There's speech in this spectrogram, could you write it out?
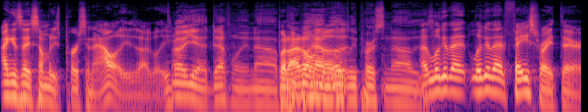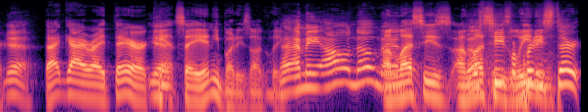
I can say somebody's personality is ugly. Oh yeah, definitely now. But I don't have know that- ugly personalities. Uh, look at that look at that face right there. yeah. That guy right there Yeah. can't say anybody's ugly. I mean, I don't know, man. unless he's unless he's leading pretty straight.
